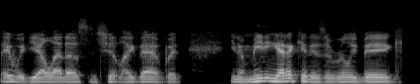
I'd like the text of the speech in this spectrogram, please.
they would yell at us and shit like that. But you know, meeting etiquette is a really big,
